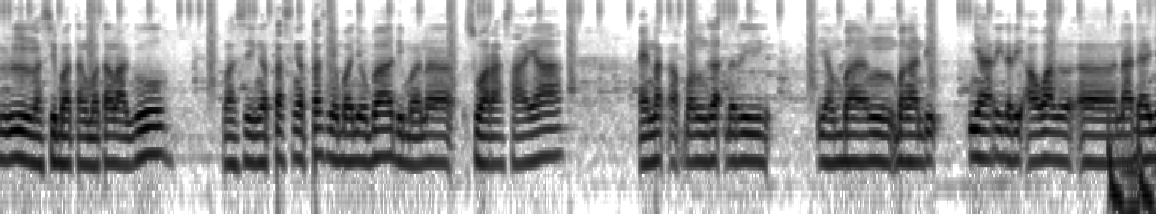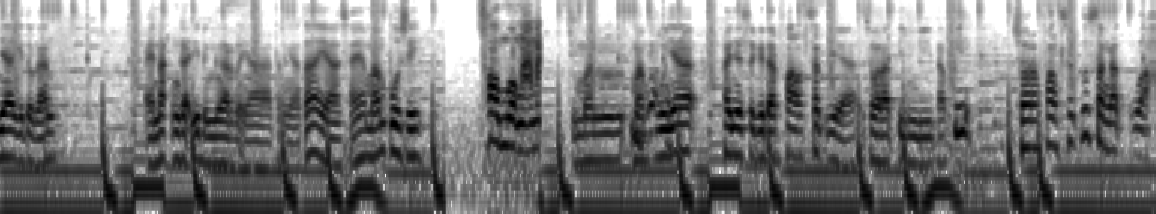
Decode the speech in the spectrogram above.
Hmm, masih batang-batang lagu, masih ngetes-ngetes nyoba-nyoba di mana suara saya enak apa enggak dari yang Bang Bang Andi nyari dari awal eh, nadanya gitu kan. Enak enggak didengar ya ternyata ya saya mampu sih. Sombong amat. Cuman mampunya hanya sekedar falset ya, suara tinggi, tapi suara falset tuh sangat wah.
